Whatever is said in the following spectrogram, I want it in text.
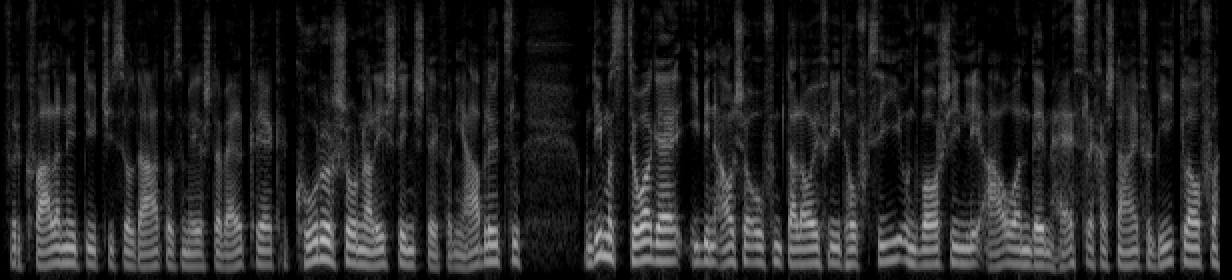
für gefallene deutsche Soldaten aus dem Ersten Weltkrieg Kurer-Journalistin Stefanie Hablützel und ich muss zugeben, ich bin auch schon auf dem Daloi-Friedhof und wahrscheinlich auch an dem hässlichen Stein vorbeigelaufen,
